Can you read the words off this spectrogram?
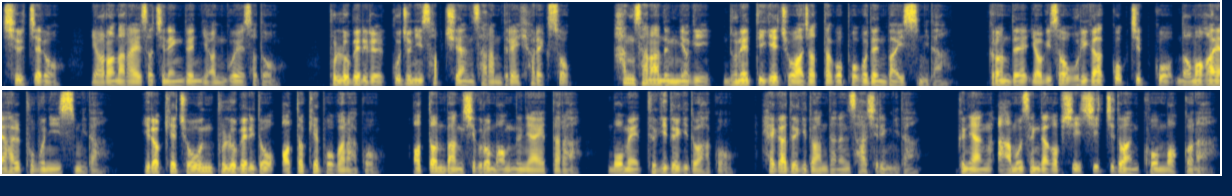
실제로 여러 나라에서 진행된 연구에서도 블루베리를 꾸준히 섭취한 사람들의 혈액 속 항산화 능력이 눈에 띄게 좋아졌다고 보고된 바 있습니다. 그런데 여기서 우리가 꼭 짚고 넘어가야 할 부분이 있습니다. 이렇게 좋은 블루베리도 어떻게 보관하고 어떤 방식으로 먹느냐에 따라 몸에 득이 되기도 하고 해가 되기도 한다는 사실입니다. 그냥 아무 생각 없이 씻지도 않고 먹거나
